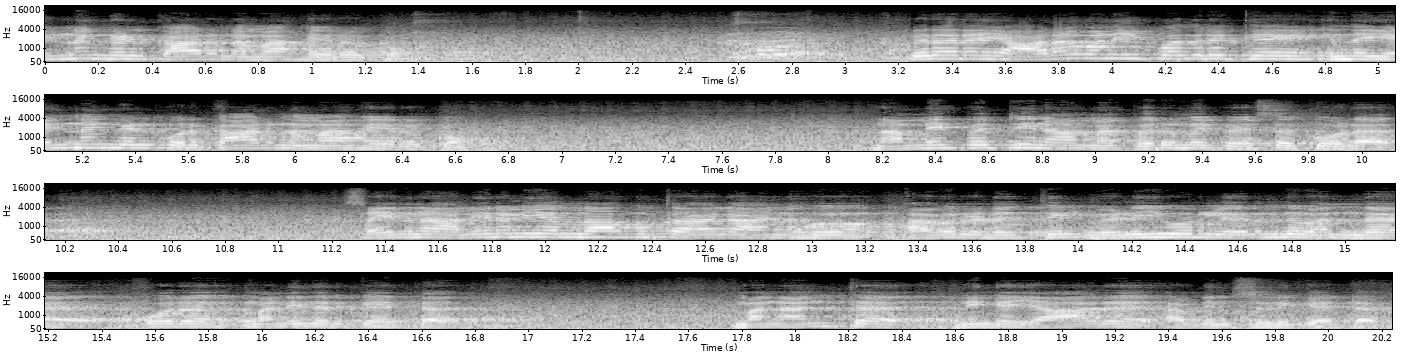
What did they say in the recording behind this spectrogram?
எண்ணங்கள் காரணமாக இருக்கும். பிறரை அரவணைப்பதற்கு இந்த எண்ணங்கள் ஒரு காரணமாக இருக்கும். நம்மை பற்றி நாம் பெருமை பேசக்கூடாது. சைதனா அலிரலி அல்லாஹு தாலா அனுகு அவரிடத்தில் வெளியூரில் இருந்து வந்த ஒரு மனிதர் கேட்டார். மன் அந்த நீங்கள் யார்? அப்படின்னு சொல்லி கேட்டார்.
